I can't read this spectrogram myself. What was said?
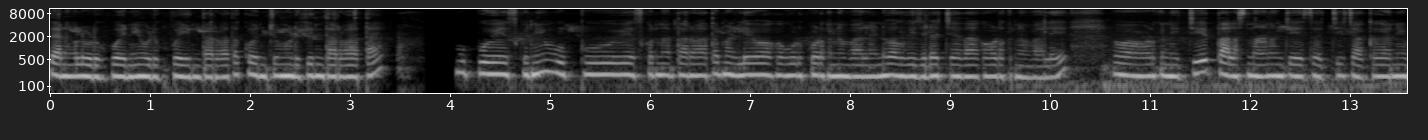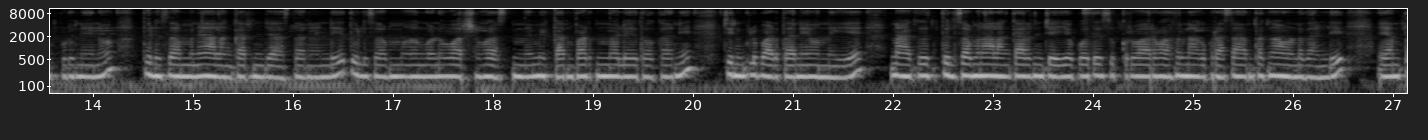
శనగలు ఉడికిపోయినాయి. ఉడికిపోయిన తర్వాత కొంచెం ఉడికిన తర్వాత ఉప్పు వేసుకుని ఉప్పు వేసుకున్న తర్వాత మళ్ళీ ఒక ఉడుకు ఉడకనివ్వాలండి ఒక విజిల్ వచ్చేదాకా ఉడకనివ్వాలి. ఉడకనిచ్చి తల స్నానం చేసి వచ్చి చక్కగానే ఇప్పుడు నేను తులసమ్మని అలంకరణ చేస్తానండి. తులసమ్మ కూడా వర్షం వస్తుంది. మీకు కనపడుతుందో లేదో కానీ చినుకులు పడతానే ఉన్నాయి. నాకు తులసమ్మని అలంకరణ చేయకపోతే శుక్రవారం అసలు నాకు ప్రశాంతంగా ఉండదండి. ఎంత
